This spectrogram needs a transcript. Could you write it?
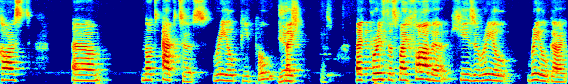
cast um, not actors, real people, yes. like yes. like for instance, my father, he's a real real guy,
